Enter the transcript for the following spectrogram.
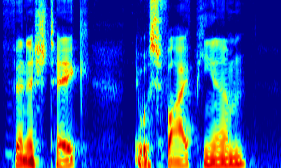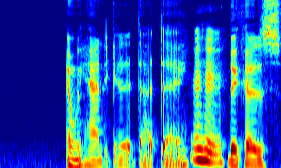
finished take, it was 5 p.m. and we had to get it that day hmm because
